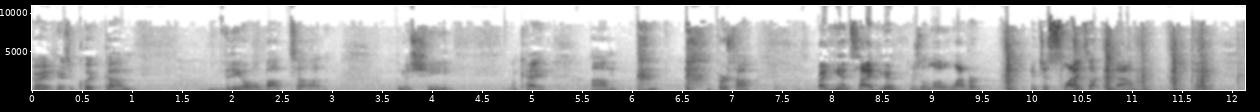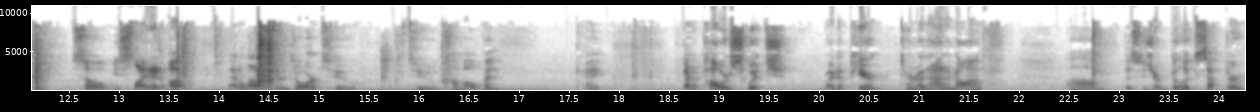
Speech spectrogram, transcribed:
All right, here's a quick um, video about uh, the machine, okay? Um, first off, right hand side here, there's a little lever. It just slides up and down, okay? So you slide it up, that allows your door to, to come open, okay? Got a power switch right up here, turn it on and off. Um, this is your bill acceptor.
